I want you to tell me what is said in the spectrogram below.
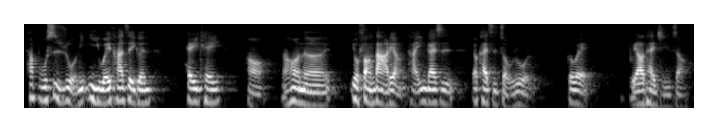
它不是弱，你以为它这根黑 K 哦，然后呢又放大量，它应该是要开始走弱了。各位不要太急躁，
